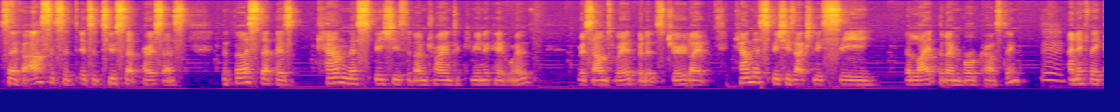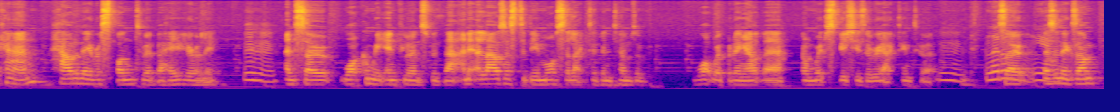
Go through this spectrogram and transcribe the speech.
So for us, it's a, it's a two-step process. The first step is, can this species that I'm trying to communicate with, which sounds weird, but it's true, like, can this species actually see the light that I'm broadcasting? And if they can, how do they respond to it behaviorally? And so what can we influence with that? And it allows us to be more selective in terms of what we're putting out there and which species are reacting to it. Little, So yeah. as an example,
